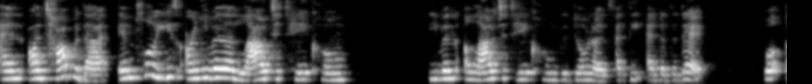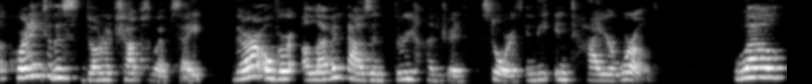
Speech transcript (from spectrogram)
And on top of that, employees aren't even allowed to take home even allowed to take home the donuts at the end of the day. Well, according to this donut shop's website, there are over 11,300 stores in the entire world. Well,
